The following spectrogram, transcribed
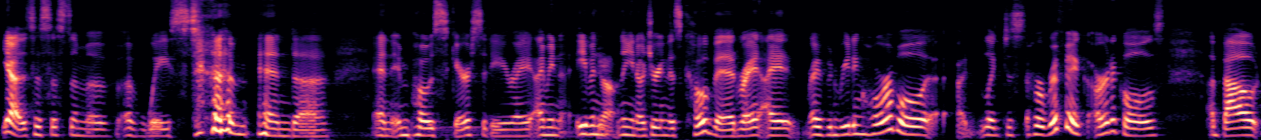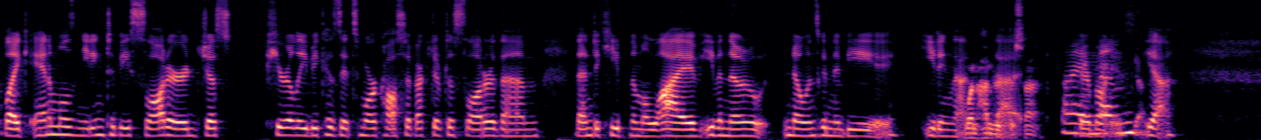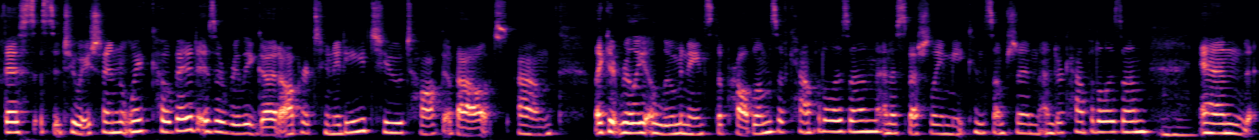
Yeah, it's a system of of waste and uh, and impose scarcity, right? I mean, even yeah. you know during this COVID, right? I I've been reading horrible, uh, like just horrific articles about like animals needing to be slaughtered just purely because it's more cost effective to slaughter them than to keep them alive, even though no one's going to be eating that. One hundred percent. Their bodies, yeah. yeah. This situation with COVID is a really good opportunity to talk about, um, like, it really illuminates the problems of capitalism and especially meat consumption under capitalism. Mm-hmm. And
